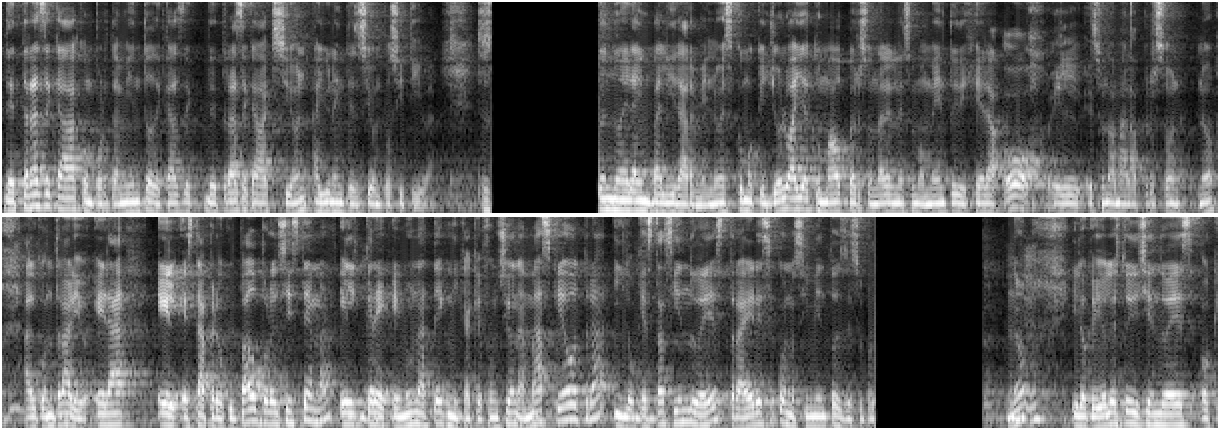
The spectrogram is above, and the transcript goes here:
Detrás de cada comportamiento, de cada- detrás de cada acción, hay una intención positiva. Entonces, no era invalidarme, no es como que yo lo haya tomado personal en ese momento y dijera, oh, él es una mala persona, ¿no? Al contrario, era, él está preocupado por el sistema, él cree en una técnica que funciona más que otra y lo que está haciendo es traer ese conocimiento desde su propio ¿no? Y lo que yo le estoy diciendo es, ok,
